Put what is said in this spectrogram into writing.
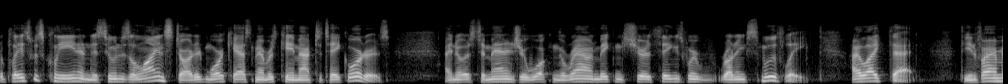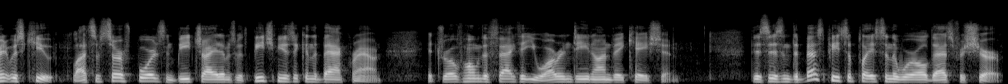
The place was clean, and as soon as the line started, more cast members came out to take orders. I noticed a manager walking around making sure things were running smoothly. I liked that. The environment was cute lots of surfboards and beach items with beach music in the background. It drove home the fact that you are indeed on vacation. This isn't the best pizza place in the world, that's for sure.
